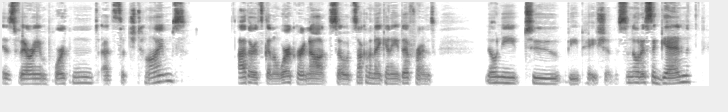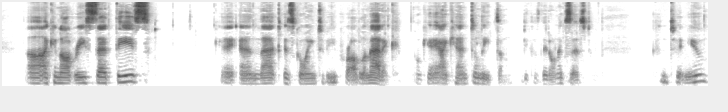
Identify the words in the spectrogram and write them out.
is very important at such times. Either it's going to work or not, so it's not going to make any difference. No need to be patient. So notice again, uh, I cannot reset these. Okay, and that is going to be problematic. Okay, I can't delete them because they don't exist. Continue.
